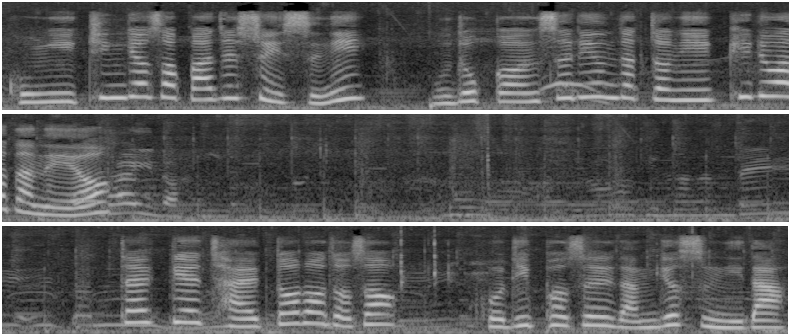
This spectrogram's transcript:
공이 튕겨서 빠질 수 있으니 무조건 쓰리운 작전이 필요하다네요. 짧게 잘 떨어져서 버디펫을 남겼습니다.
